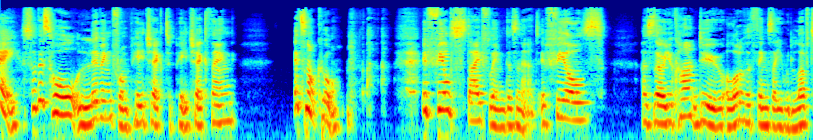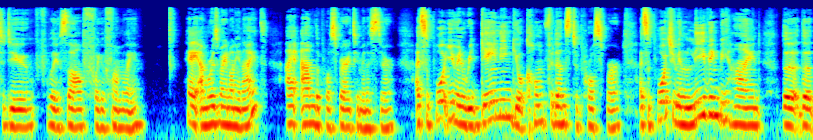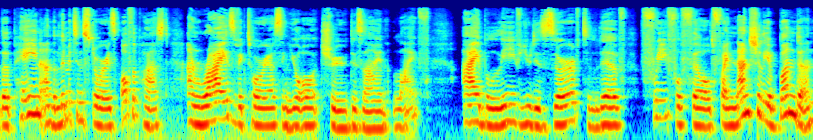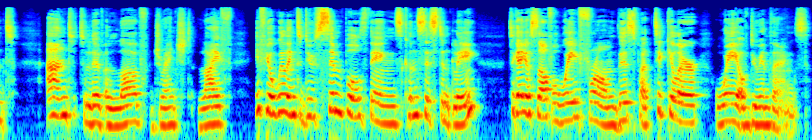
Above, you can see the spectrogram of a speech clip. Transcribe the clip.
Hey, so this whole living from paycheck to paycheck thing, it's not cool. it feels stifling, doesn't it? It feels as though you can't do a lot of the things that you would love to do for yourself, for your family. Hey, I'm Rosemary Nonny Knight. I am the Prosperity Minister. I support you in regaining your confidence to prosper. I support you in leaving behind the, the, the pain and the limiting stories of the past and rise victorious in your true design life. I believe you deserve to live free, fulfilled, financially abundant, and to live a love drenched life if you're willing to do simple things consistently to get yourself away from this particular way of doing things.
